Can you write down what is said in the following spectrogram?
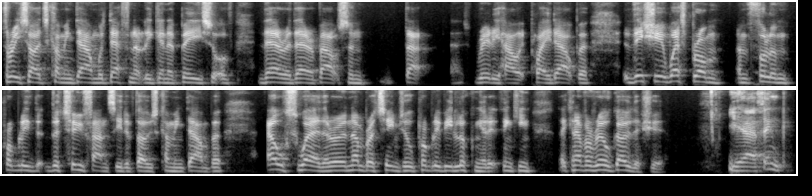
three sides coming down were definitely going to be sort of there or thereabouts, and that that's really how it played out. But this year, West Brom and Fulham probably the, the, two fancied of those coming down. But elsewhere, there are a number of teams who'll probably be looking at it thinking they can have a real go this year. Yeah, I think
